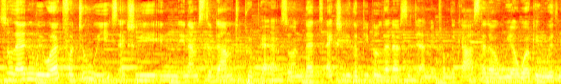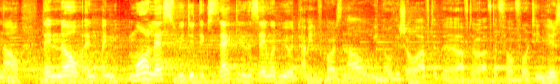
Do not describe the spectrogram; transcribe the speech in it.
So then we worked for two weeks actually in, in Amsterdam to prepare. So and that actually the people that are sitting, I mean from the cast that are, we are working with now, they know and, and, more or less we did exactly the same what we would. I mean of course now we know the show after the after after 14 years.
